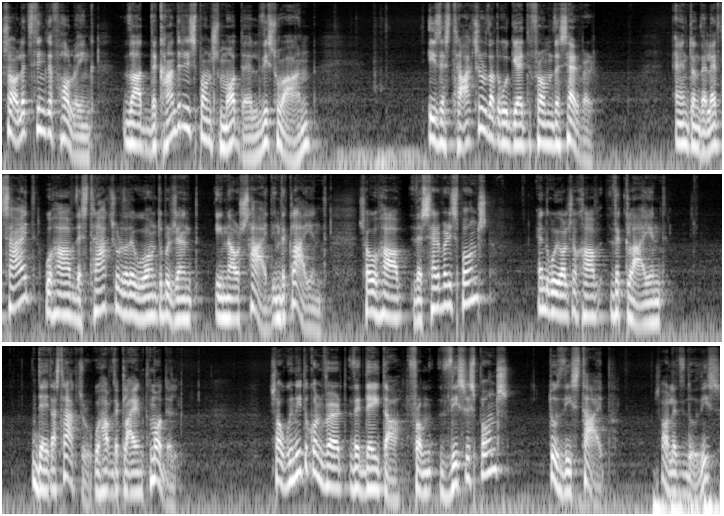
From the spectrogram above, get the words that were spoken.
So let's think the following, that the country response model, this one, is the structure that we get from the server. And on the left side, we have the structure that we want to present in our side, in the client. So we have the server response and we also have the client data structure. We have the client model. So we need to convert the data from this response to this type. So let's do this.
